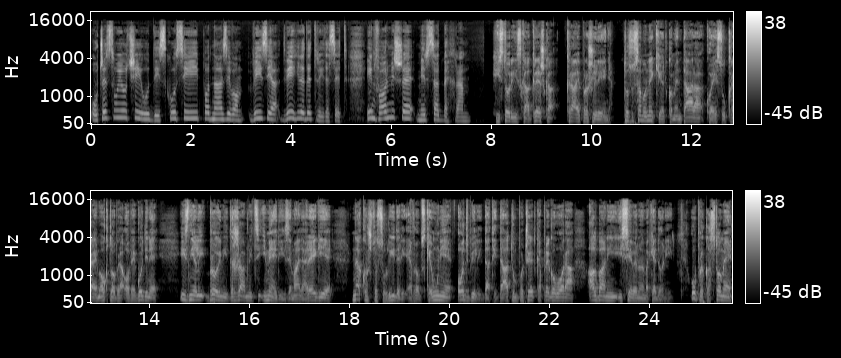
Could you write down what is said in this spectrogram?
učestvujući u diskusiji pod nazivom Vizija 2030. Informiše Mirsad Behram. Historijska greška, kraj proširenja. To su samo neki od komentara koje su krajem oktobra ove godine iznijeli brojni državnici i mediji zemalja regije nakon što su lideri Evropske unije odbili dati datum početka pregovora Albaniji i Sjevernoj Makedoniji. Uprkos tome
